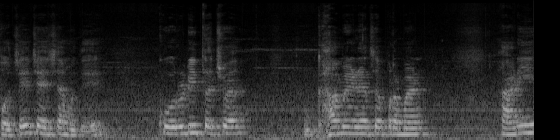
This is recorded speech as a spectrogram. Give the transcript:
त्वचेच्या ह्याच्यामध्ये कोरडी त्वचा घाम येण्याचं प्रमाण आणि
